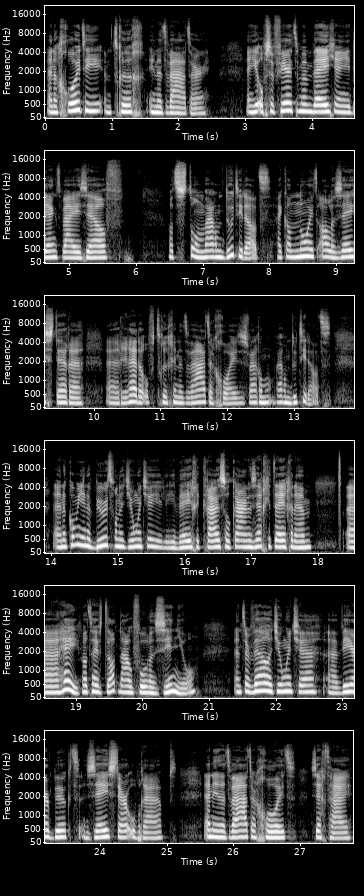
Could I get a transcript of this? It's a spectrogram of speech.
en dan gooit hij hem terug in het water. En je observeert hem een beetje en je denkt bij jezelf: wat stom, waarom doet hij dat? Hij kan nooit alle zeesterren uh, redden of terug in het water gooien. Dus waarom, waarom doet hij dat? En dan kom je in de buurt van het jongetje, jullie wegen kruisen elkaar en dan zeg je tegen hem: Hé, uh, hey, wat heeft dat nou voor een zin, joh? En terwijl het jongetje uh, weer bukt, een zeester opraapt en in het water gooit, zegt hij:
